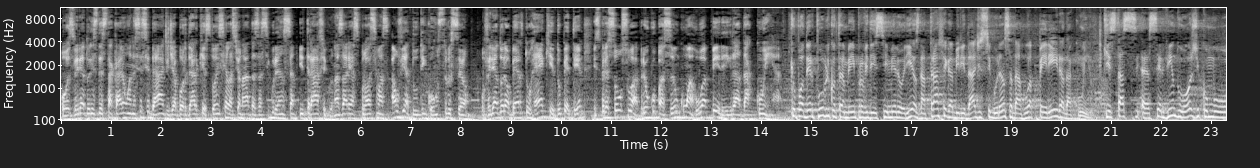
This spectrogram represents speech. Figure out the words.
Os vereadores destacaram a necessidade de abordar questões relacionadas à segurança e tráfego nas áreas próximas ao viaduto em construção. O vereador Alberto Reck, do PT, expressou sua preocupação com a rua Pereira da Cunha. Que o poder público também providencie melhorias na trafegabilidade e segurança da rua Pereira da Cunha, que está eh, servindo hoje como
